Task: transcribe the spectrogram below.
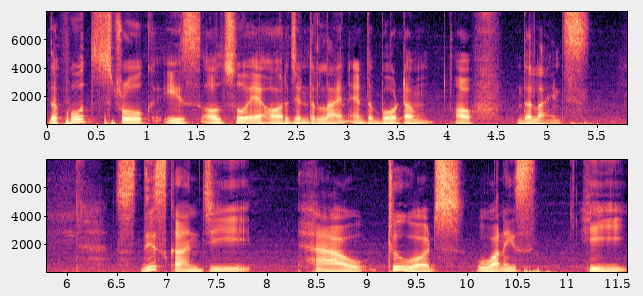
the fourth stroke is also a horizontal line at the bottom of the lines. This kanji have two words. One is hi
